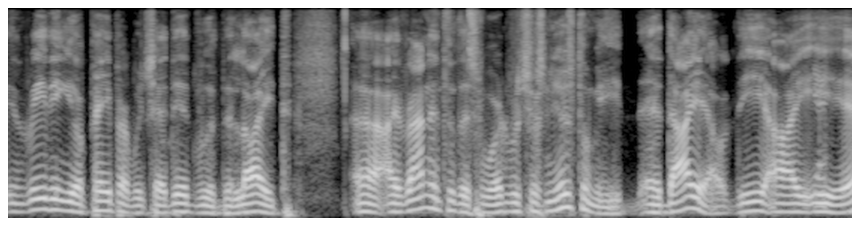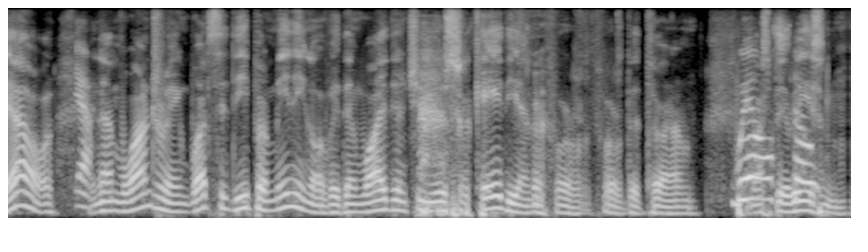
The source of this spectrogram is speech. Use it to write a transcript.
in reading your paper, which I did with delight, uh, I ran into this word which was news to me, uh, diel, D-I-E-L, yeah. and I'm wondering what's the deeper meaning of it, and why didn't you use circadian for for the term? Well, Must be so, reason.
